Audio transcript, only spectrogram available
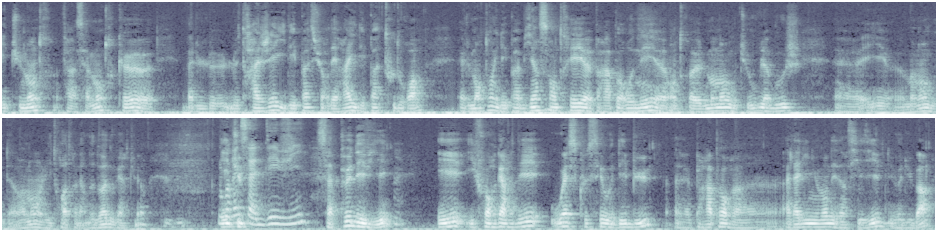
et tu montres, enfin ça montre que bah, le, le, trajet il n'est pas sur des rails, il n'est pas tout droit Et le menton, il n'est pas bien centré euh, par rapport au nez euh, entre le moment où tu ouvres la bouche euh, et euh, le moment où tu as vraiment les trois travers de doigts d'ouverture. Donc Et en fait, tu- ça dévie. Ça peut dévier et il faut regarder où est-ce que c'est au début euh, par rapport à, à l'alignement des incisives du du bas.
